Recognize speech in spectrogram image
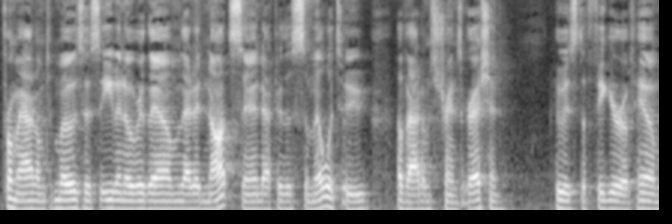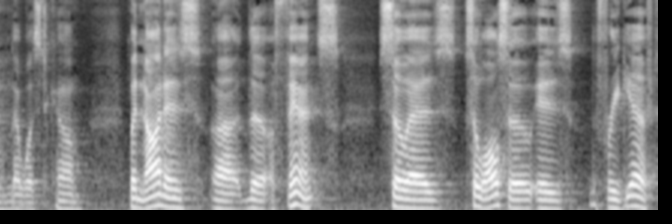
from Adam to Moses even over them that had not sinned after the similitude of Adam's transgression, who is the figure of him that was to come, but not as uh, the offense, so as so also is the free gift.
